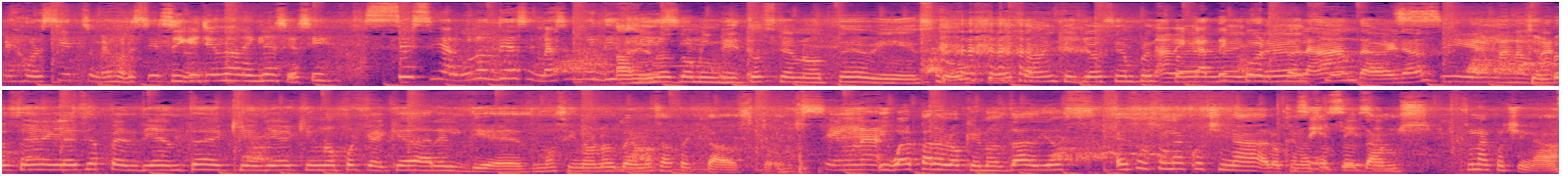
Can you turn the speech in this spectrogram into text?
mejorcito, mejorcito. ¿Sigue yendo a la iglesia, sí? Sí, sí, algunos días se me hace muy difícil. Hay unos dominguitos que no te he visto. Ustedes saben que yo siempre estoy en la te corto la iglesia. anda, ¿verdad? Sí, hermana. Siempre estoy en la iglesia pendiente de quién llega y quién no, porque hay que dar el diezmo, si no nos vemos afectados todos. Sí, una... Igual para lo que nos da Dios, eso es una cochinada lo que nosotros sí, sí. damos. Es una cochinada.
